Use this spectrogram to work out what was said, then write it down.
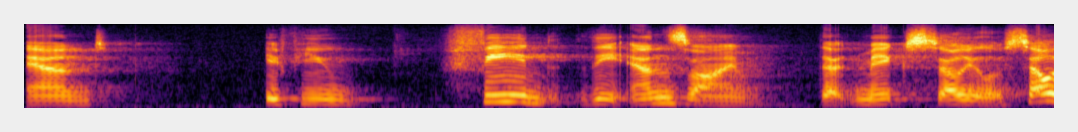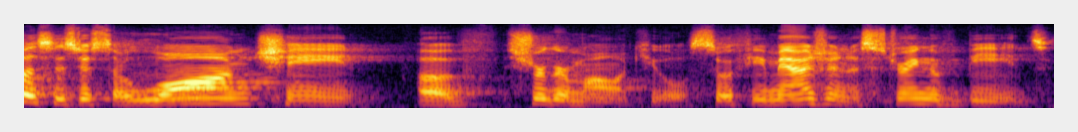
And if you feed the enzyme that makes cellulose, cellulose is just a long chain of sugar molecules. So if you imagine a string of beads,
